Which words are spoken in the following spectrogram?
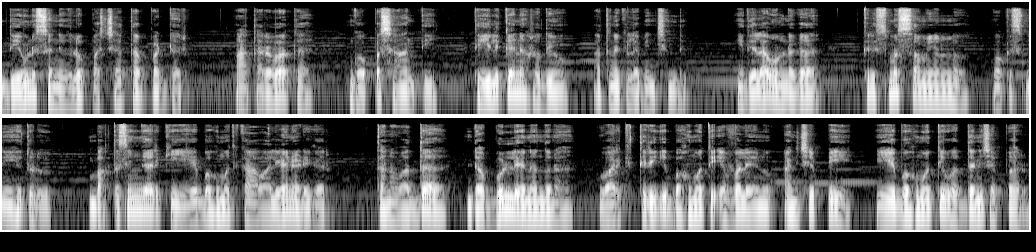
దేవుని సన్నిధిలో పశ్చాత్తాపడ్డారు. ఆ తర్వాత గొప్ప శాంతి తేలికైన హృదయం అతనికి లభించింది. ఇదిలా ఉండగా క్రిస్మస్ సమయంలో ఒక స్నేహితుడు భక్తసింగ్ గారికి ఏ బహుమతి కావాలి అని అడిగారు. తన వద్ద డబ్బులు లేనందున వారికి తిరిగి బహుమతి ఇవ్వలేను అని చెప్పి ఏ బహుమతి వద్దని చెప్పారు.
